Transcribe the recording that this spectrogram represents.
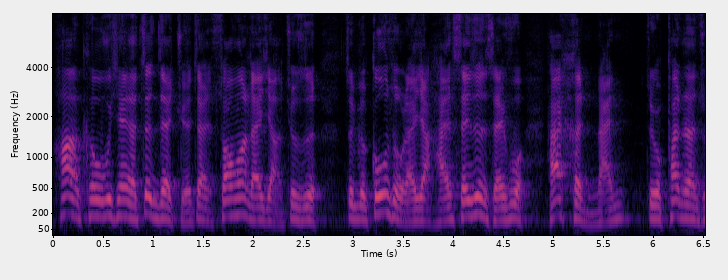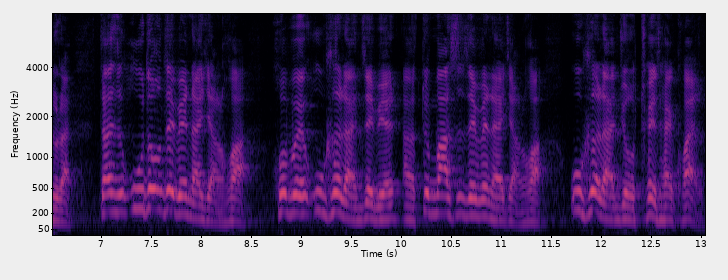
哈尔科夫现在正在决战，双方来讲就是这个攻守来讲还谁胜谁负还很难这个判断出来。但是乌东这边来讲的话，会不会乌克兰这边啊顿巴斯这边来讲的话，乌克兰就退太快了？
